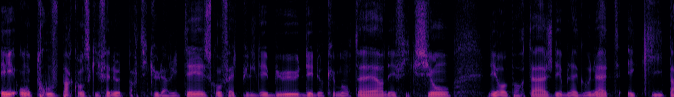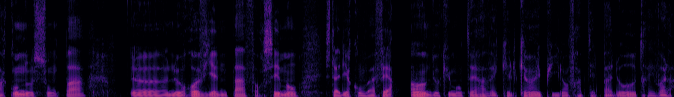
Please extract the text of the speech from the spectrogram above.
Et on trouve par contre ce qui fait notre particularité, ce qu'on fait depuis le début, des documentaires, des fictions, des reportages, des blagounettes, et qui par contre ne sont pas euh, ne reviennent pas forcément. C'est-à-dire qu'on va faire un documentaire avec quelqu'un et puis il en fera peut-être pas d'autres et voilà.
